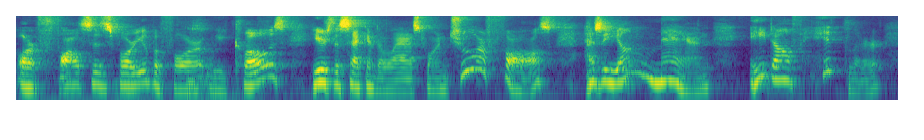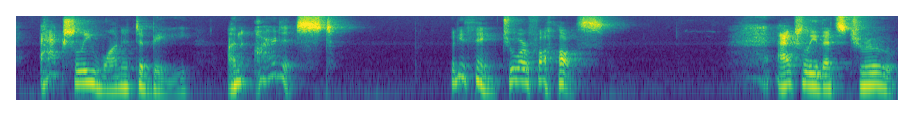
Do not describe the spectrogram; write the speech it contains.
or falses for you before we close. Here's the second to last one True or false, as a young man, Adolf Hitler actually wanted to be an artist. What do you think? True or false? Actually, that's true.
